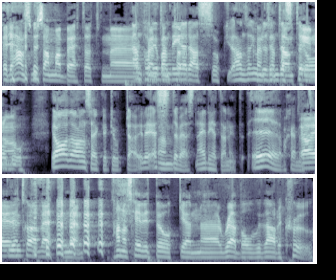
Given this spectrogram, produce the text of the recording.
Är det han som samarbetat med Antonio Banderas och han som gjorde sen. Desperado. Ja, det har han säkert gjort. Där. Är det Estevez? Nej, det heter han inte. Äh, vad skämmigt. Ja, jag, tror jag vet vem det. Han har skrivit boken eh, Rebel Without a Crew.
